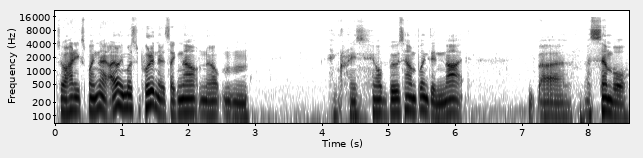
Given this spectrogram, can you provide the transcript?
So how do you explain that? I don't even must have put it in there. It's like no no mm-mm. and crazy old booze hound bling did not uh, assemble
